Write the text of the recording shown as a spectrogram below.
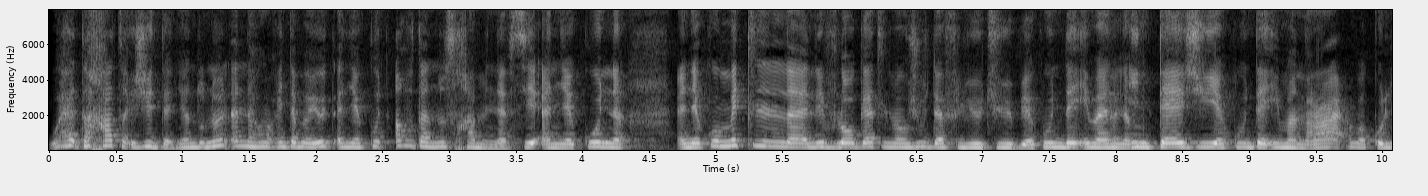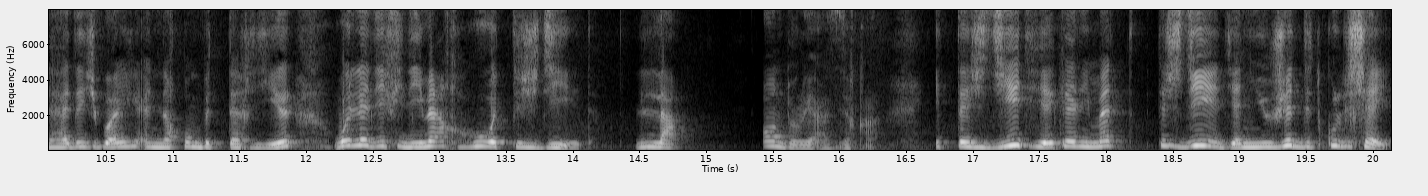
وهذا خاطئ جدا. يظنون أنه عندما يريد أن يكون أفضل نسخة من نفسه أن يكون أن يكون مثل الفلوجات الموجودة في اليوتيوب يكون دائما إنتاجي يكون دائما رائع وكل هذا يجب عليه أن نقوم بالتغيير. والذي في دماغه هو التجديد. لا. انظروا يا أصدقاء. التجديد هي كلمة تجديد يعني يجدد كل شيء.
